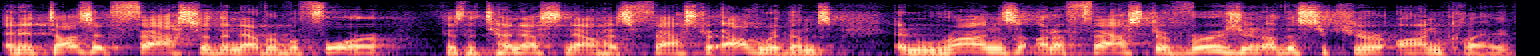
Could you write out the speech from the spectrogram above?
And it does it faster than ever before, because the 10S now has faster algorithms and runs on a faster version of the secure enclave,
